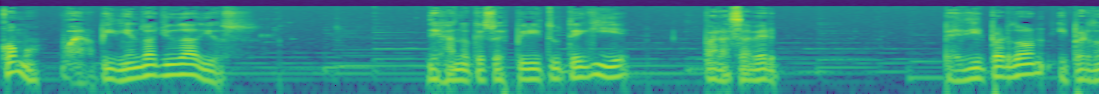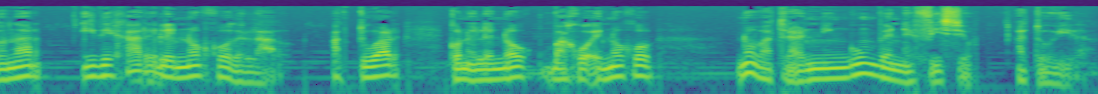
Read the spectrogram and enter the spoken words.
¿Cómo? Bueno, pidiendo ayuda a Dios, dejando que su espíritu te guíe para saber pedir perdón y perdonar y dejar el enojo de lado. Actuar con el enojo bajo enojo no va a traer ningún beneficio a tu vida.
